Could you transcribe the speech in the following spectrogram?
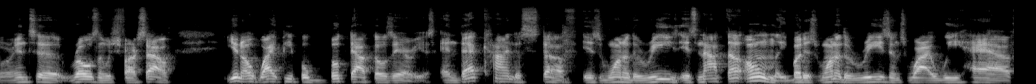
or into roseland which is far south you know white people booked out those areas and that kind of stuff is one of the reasons it's not the only but it's one of the reasons why we have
